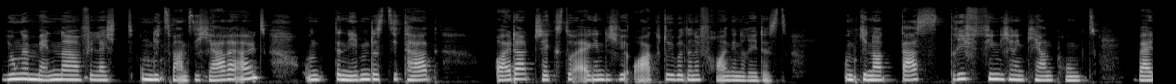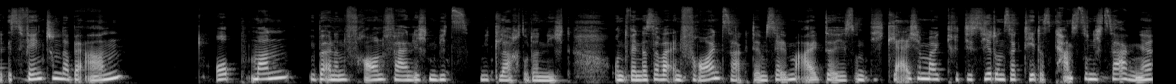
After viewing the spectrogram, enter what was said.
junge Männer, vielleicht um die 20 Jahre alt und daneben das Zitat, Alter, checkst du eigentlich, wie arg du über deine Freundin redest? Und genau das trifft, finde ich, einen Kernpunkt. Weil es fängt schon dabei an, ob man über einen frauenfeindlichen Witz mitlacht oder nicht. Und wenn das aber ein Freund sagt, der im selben Alter ist und dich gleich einmal kritisiert und sagt, hey, das kannst du nicht sagen, ja,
